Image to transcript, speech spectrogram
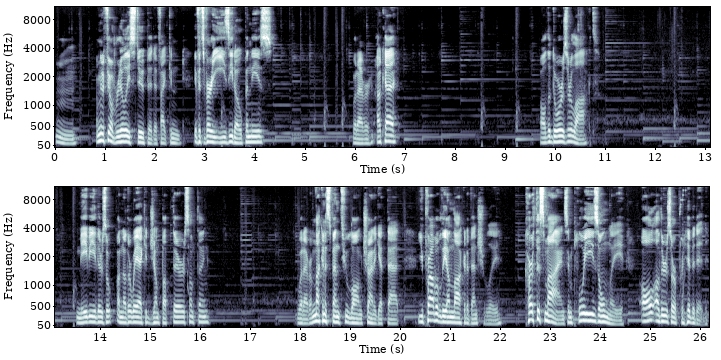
Hmm. I'm gonna feel really stupid if I can... If it's very easy to open these. Whatever. Okay. All the doors are locked. Maybe there's a, another way I could jump up there or something. Whatever. I'm not going to spend too long trying to get that. You probably unlock it eventually. Karthas Mines, employees only. All others are prohibited.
